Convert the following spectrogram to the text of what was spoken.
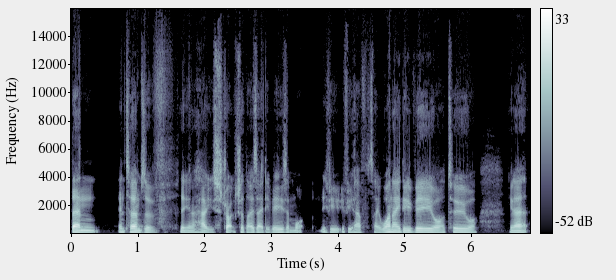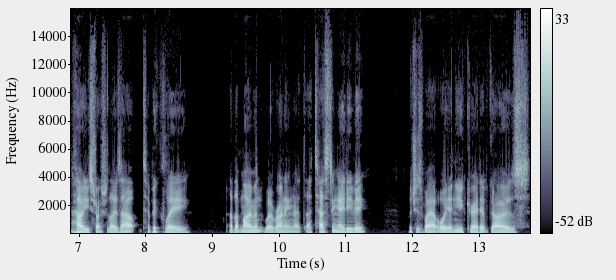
Then, in terms of you know how you structure those ADVs and what if you if you have say one ADV or two or you know how you structure those out. Typically, at the moment, we're running a, a testing ADV, which is where all your new creative goes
